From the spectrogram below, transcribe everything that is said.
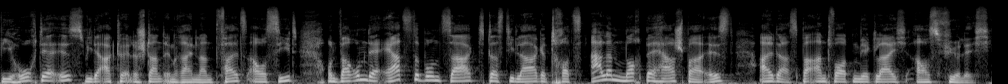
Wie hoch der ist, wie der aktuelle Stand in Rheinland-Pfalz aussieht und warum der Ärztebund sagt, dass die Lage trotz allem noch beherrschbar ist, all das beantworten wir gleich ausführlich.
